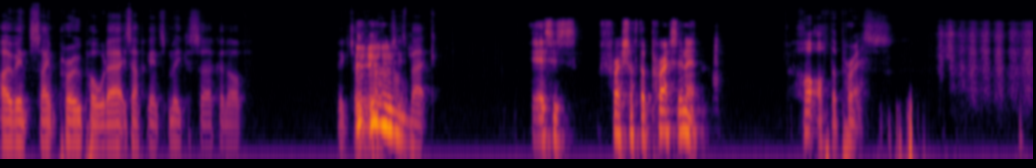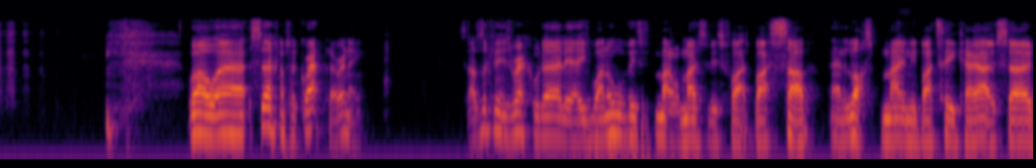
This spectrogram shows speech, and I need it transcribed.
Ovince St. Preux pulled out. He's up against Mika Cirkunov. Big Johnny Walks, he's back. Yeah, This is fresh off the press, isn't it? Hot off the press. Well, uh, Cirkunov's a grappler, isn't he? So I was looking at his record earlier. He's won all of his, well, most of his fights by sub and lost mainly by TKO. So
